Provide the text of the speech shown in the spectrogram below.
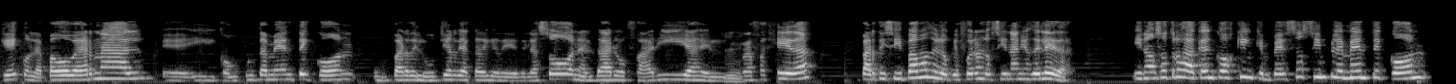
que con la Pavo Bernal eh, y conjuntamente con un par de luthier de acá de, de- de la zona, el Daro Farías, el Sí. Rafa Jeda, participamos de lo que fueron los 100 años de Leda. Y nosotros acá en Cosquín, que empezó simplemente con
